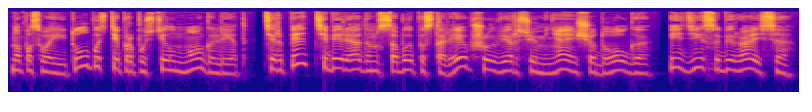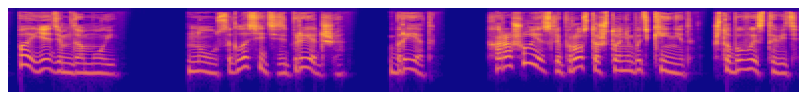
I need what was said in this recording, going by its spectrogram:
но по своей тупости пропустил много лет. Терпеть тебе рядом с собой постаревшую версию меня еще долго. Иди, собирайся, поедем домой. Ну, согласитесь, бред же. Бред. Хорошо, если просто что-нибудь кинет, чтобы выставить.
